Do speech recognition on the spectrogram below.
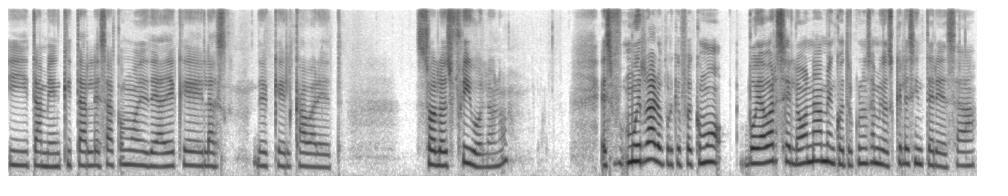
Y también quitarle esa como idea de que, las, de que el cabaret solo es frívolo, ¿no? Es muy raro porque fue como, voy a Barcelona, me encuentro con unos amigos que les interesa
